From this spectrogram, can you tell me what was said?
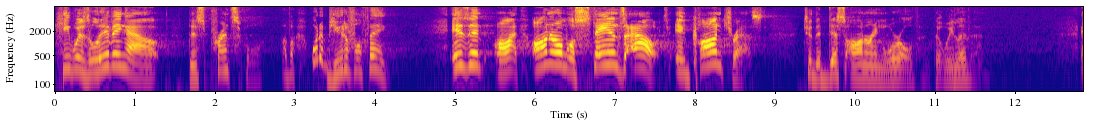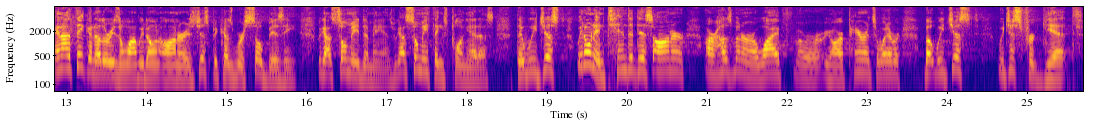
He was living out this principle of what a beautiful thing. Isn't honor almost stands out in contrast to the dishonoring world that we live in? And I think another reason why we don't honor is just because we're so busy. We got so many demands. We got so many things pulling at us that we just we don't intend to dishonor our husband or our wife or you know, our parents or whatever, but we just we just forget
